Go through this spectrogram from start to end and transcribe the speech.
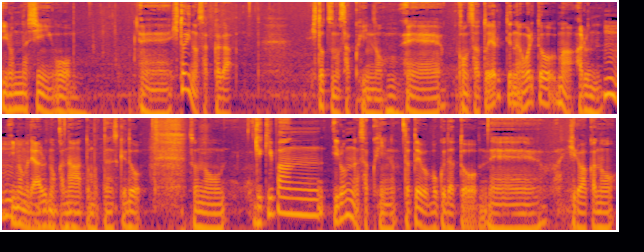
いろんなシーンを、えー一人の作家が一つの作品の、えーコンサートをやるっていうのは割と、まあ、ある、今まであるのかなと思ったんですけど、その、劇版、いろんな作品の、例えば僕だと、えーヒロアカの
